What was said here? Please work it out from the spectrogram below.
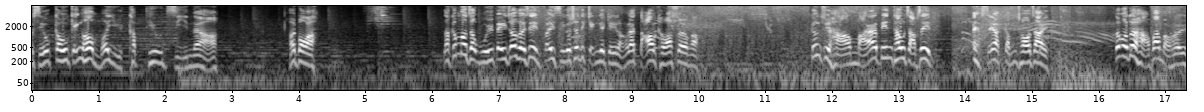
少。究竟可唔可以越級挑戰呢？吓？开波啊！嗱，咁我就回避咗佢先，費事佢出啲勁嘅技能咧，打我扣一傷啊！跟住行埋一邊偷襲先。哎呀，死啦！撳錯掣，等我都係行翻埋去。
